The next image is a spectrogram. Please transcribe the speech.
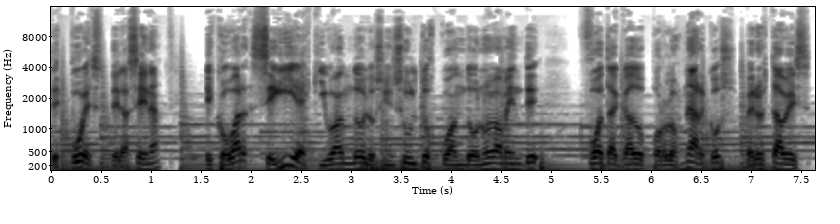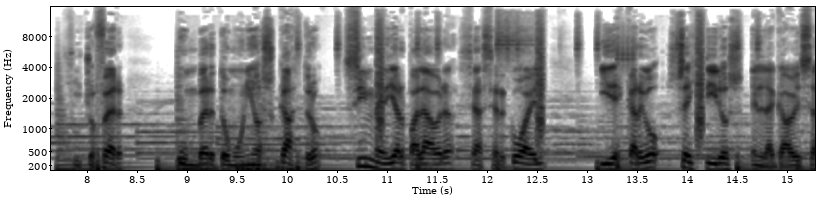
después de la cena, Escobar seguía esquivando los insultos cuando nuevamente fue atacado por los narcos, pero esta vez su chofer, Humberto Muñoz Castro, sin mediar palabra, se acercó a él y descargó seis tiros en la cabeza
